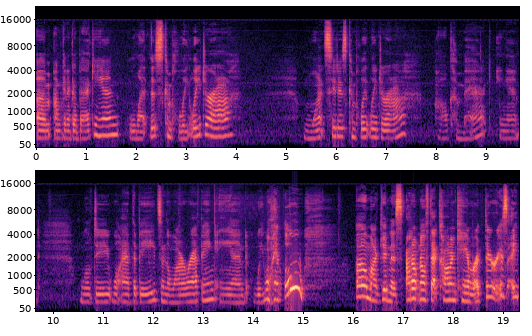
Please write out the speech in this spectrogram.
Um, I'm going to go back in, let this completely dry. Once it is completely dry, I'll come back and we'll do, we'll add the beads and the wire wrapping and we will have, oh, oh my goodness. I don't know if that caught on camera. There is a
